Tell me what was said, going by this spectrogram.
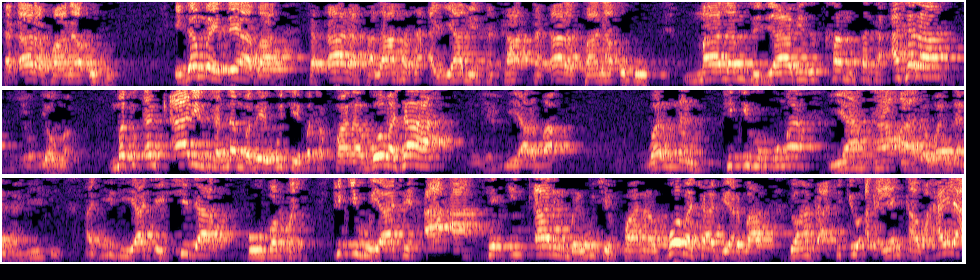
ta ƙara kwana uku. Idan bai tsaya ba ta ƙara salasata ayyami ta ƙara kwana uku. Malam tujabi kamsata ashara yauma matukan ƙarin ta nan ba zai wuce ba ta kwana goma sha biyar ba. Wannan fiƙihu kuma ya sa'a da wannan hadisi. Hadisi ya ce shida ko bakwai. Fiƙihu ya ce a'a sai in ƙarin bai wuce kwana goma sha biyar ba. Don haka a fiƙihu aka yanka wa haila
